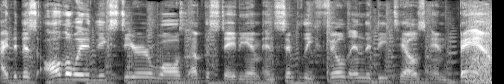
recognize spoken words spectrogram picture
I did this all the way to the exterior walls of the stadium and simply filled in the details and BAM!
